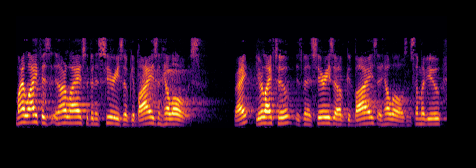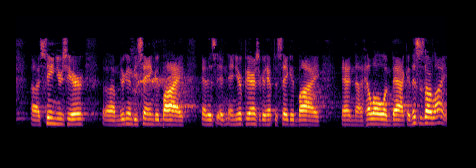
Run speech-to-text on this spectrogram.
My life is, in our lives, have been a series of goodbyes and hellos. Right? Your life too has been a series of goodbyes and hellos. And some of you, uh, seniors here, um, you're going to be saying goodbye, and, and, and, your parents are going to have to say goodbye and uh, hello and back. And this is our life.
